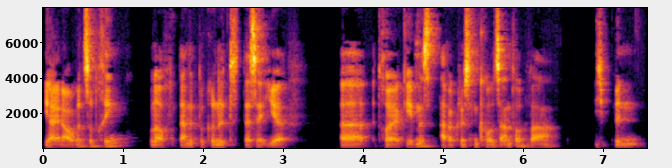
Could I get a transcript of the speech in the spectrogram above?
ihr ein Auge zu bringen und auch damit begründet, dass er ihr äh, treu ergeben ist. Aber Kristen Coles Antwort war, ich bin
